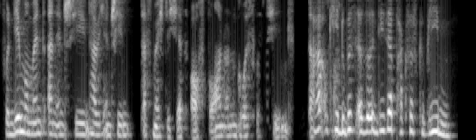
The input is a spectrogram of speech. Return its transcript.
von dem Moment an entschieden, habe ich entschieden, das möchte ich jetzt aufbauen und ein größeres Team. Ah, okay, machen. du bist also in dieser Praxis geblieben.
